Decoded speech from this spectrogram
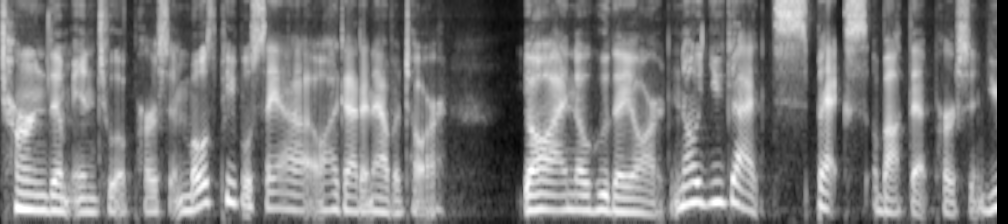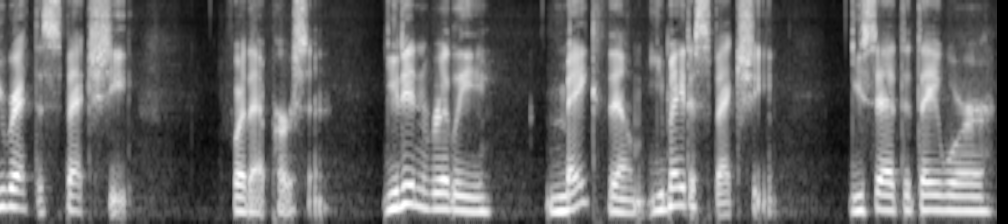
turn them into a person. Most people say, oh, oh, I got an avatar. Y'all, I know who they are. No, you got specs about that person. You read the spec sheet for that person. You didn't really make them, you made a spec sheet. You said that they were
